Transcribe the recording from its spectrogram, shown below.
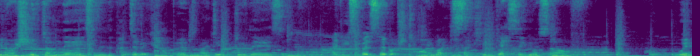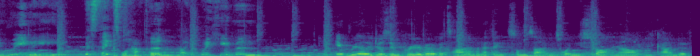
you know, I should have done this, and then the pandemic happened, and I didn't do this, and, and you spend so much time like second guessing yourself when really mistakes will happen. Like, we're human. It really does improve over time and i think sometimes when you're starting out you kind of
